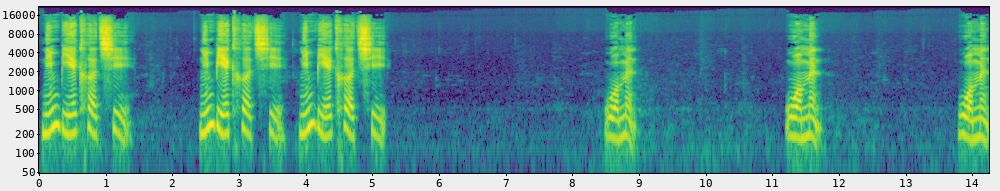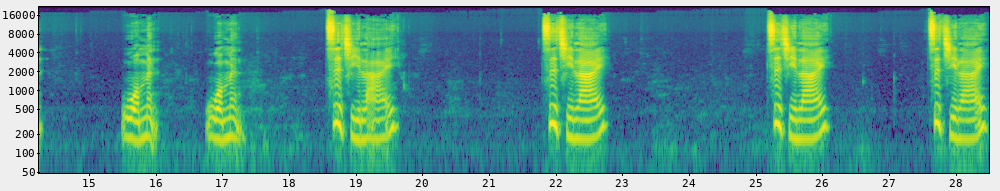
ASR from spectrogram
您别客气。您别客气。您别客气。我们。我们。我们。我们。我们。自己来。自己来。自己来，自己来，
